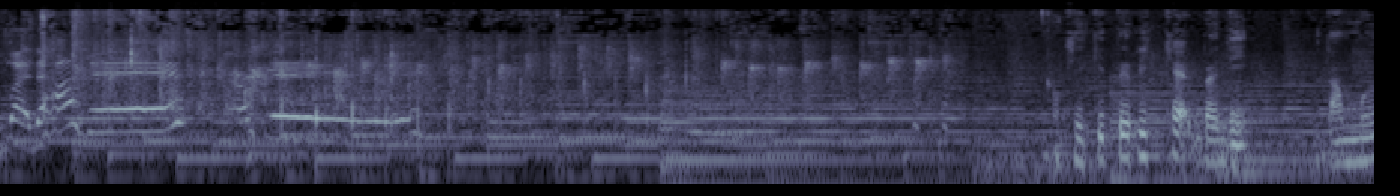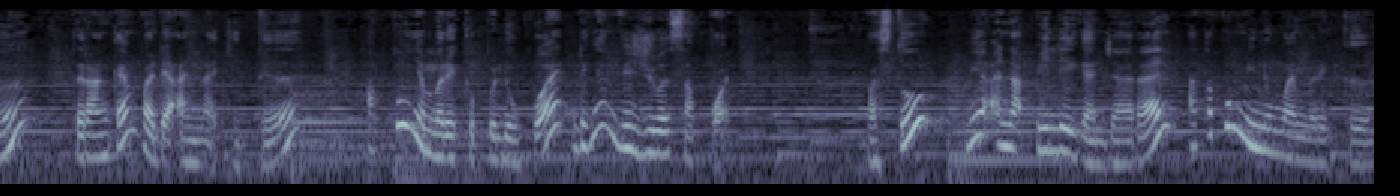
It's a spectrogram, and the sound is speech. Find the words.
Ubat dah habis. Okay. Okey, kita recap balik. Pertama, terangkan pada anak kita apa yang mereka perlu buat dengan visual support. Lepas tu, biar anak pilih ganjaran ataupun minuman mereka.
